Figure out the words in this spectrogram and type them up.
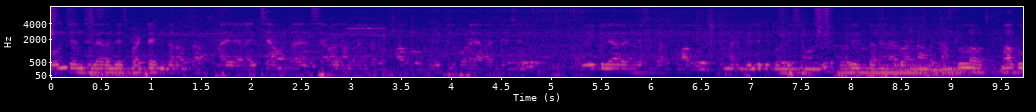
గోన్ సంచులు అరేంజ్ చేసి పట్టేసిన తర్వాత అలాగే రైతు సేవ సేవా కేంద్రం గారు మాకు వెహికల్ కూడా అరేంజ్ చేశారు. వెహికల్ అరేంజ్ చేసిన తర్వాత మాకు ఇష్టమైన బిల్లుకి తోలేసామండి తోలేసిన తర్వాత ఇరవై నాలుగు గంటల్లో మాకు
